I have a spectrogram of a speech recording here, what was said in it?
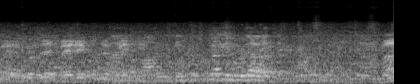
బయట కుదిరే, బయట కుదిరే, బయట. ఆ?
